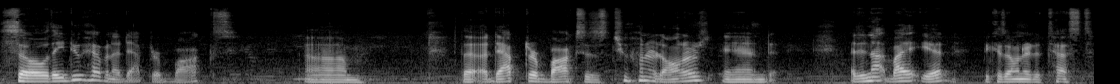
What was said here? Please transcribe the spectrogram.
So they do have an adapter box. Um, the adapter box is $200 and I did not buy it yet because I wanted to test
